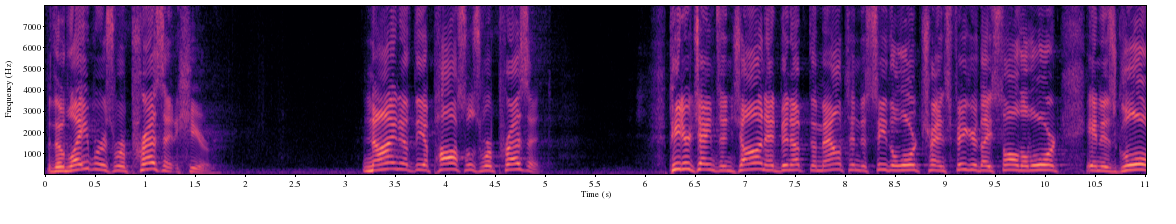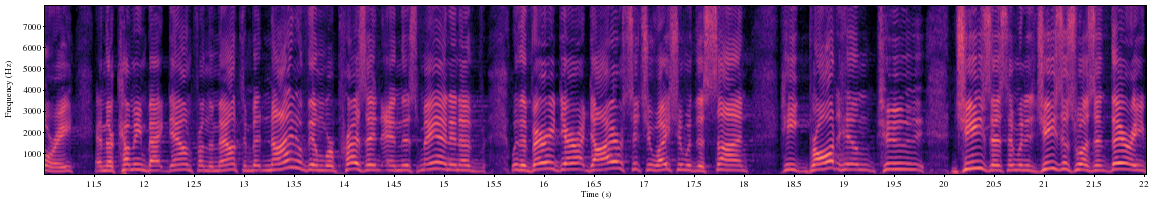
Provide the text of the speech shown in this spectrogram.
But the laborers were present here. Nine of the apostles were present. Peter, James, and John had been up the mountain to see the Lord transfigured. They saw the Lord in his glory, and they're coming back down from the mountain. But nine of them were present, and this man, in a, with a very dire situation with the son, he brought him to Jesus. And when Jesus wasn't there, he,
